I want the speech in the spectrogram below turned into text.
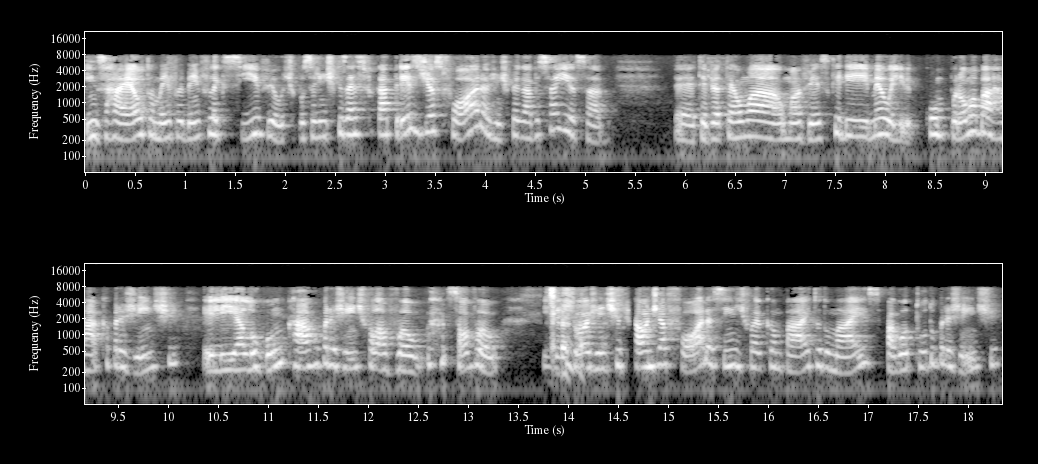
Em Israel também foi bem flexível. Tipo, se a gente quisesse ficar três dias fora, a gente pegava e saía, sabe? É, teve até uma, uma vez que ele, meu, ele comprou uma barraca pra gente, ele alugou um carro pra gente, falou, vão, só vão. E deixou a gente ficar um dia fora, assim, a gente foi acampar e tudo mais, pagou tudo pra gente,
